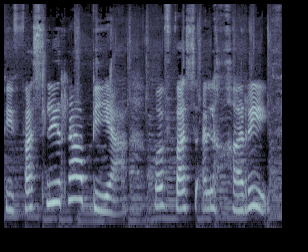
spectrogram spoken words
في فصل الربيع وفصل الخريف.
